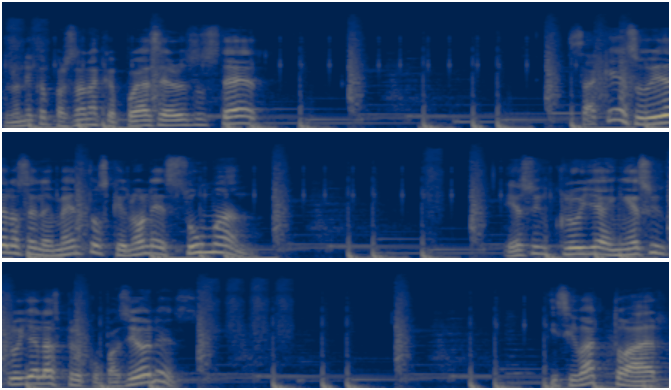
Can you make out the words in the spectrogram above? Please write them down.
La única persona que puede hacer es usted. Saque de su vida los elementos que no le suman. Eso incluye, en eso incluye las preocupaciones. Y si va a actuar,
